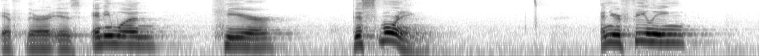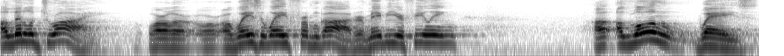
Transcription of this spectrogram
if there is anyone here this morning and you're feeling a little dry or, or, a ways away from God, or maybe you're feeling a, a long ways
